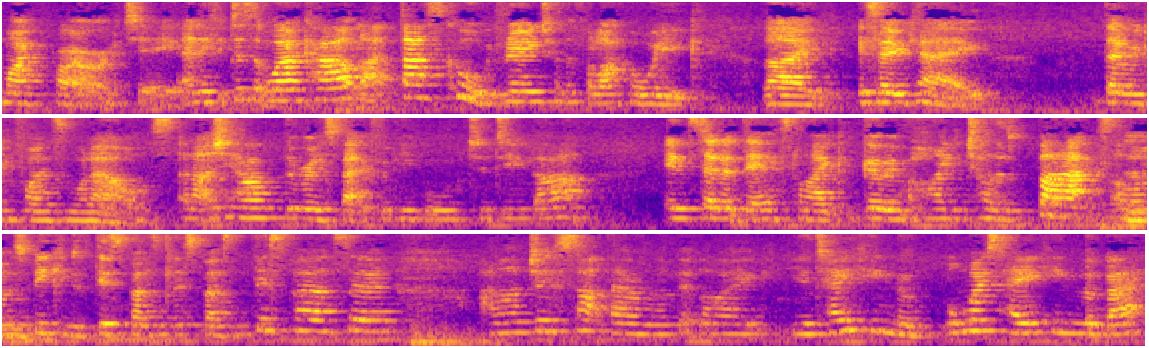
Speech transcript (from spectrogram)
my priority. And if it doesn't work out, like that's cool. We've known each other for like a week. Like it's okay. Then we can find someone else and actually have the respect for people to do that instead of this like going behind each other's backs. Oh, I'm Mm. speaking to this person, this person, this person, and I'm just sat there and I'm a bit like you're taking the almost taking the best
